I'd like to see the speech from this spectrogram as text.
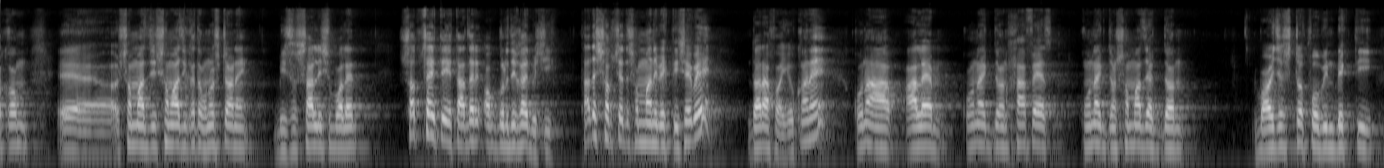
রকম সামাজিক, সামাজিকতা অনুষ্ঠানে, বিশ্ব সালিশ বলেন, সবচাইতে তাদের অগ্রাধিকার বেশি। তাদের সবচাইতে সম্মানী ব্যক্তি হিসেবে ধরা হয়। ওখানে কোনো আলেম, কোনো একজন হাফেজ, কোনো একজন সমাজে একজন বয়োজ্যেষ্ঠ প্রবীণ ব্যক্তি,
